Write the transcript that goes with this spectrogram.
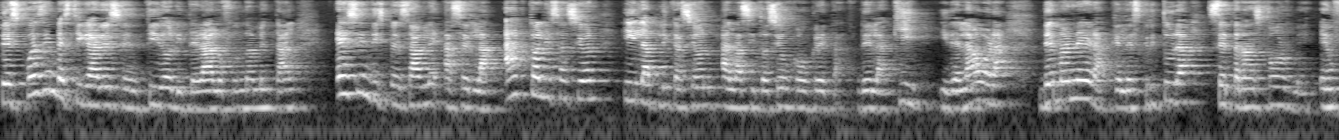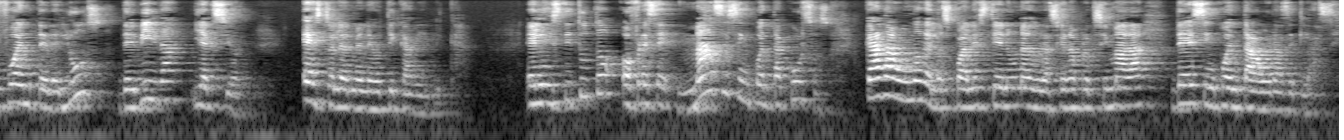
Después de investigar el sentido literal o fundamental, es indispensable hacer la actualización y la aplicación a la situación concreta del aquí y del ahora, de manera que la escritura se transforme en fuente de luz, de vida y acción. Esto es la hermenéutica bíblica. El instituto ofrece más de 50 cursos, cada uno de los cuales tiene una duración aproximada de 50 horas de clase.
